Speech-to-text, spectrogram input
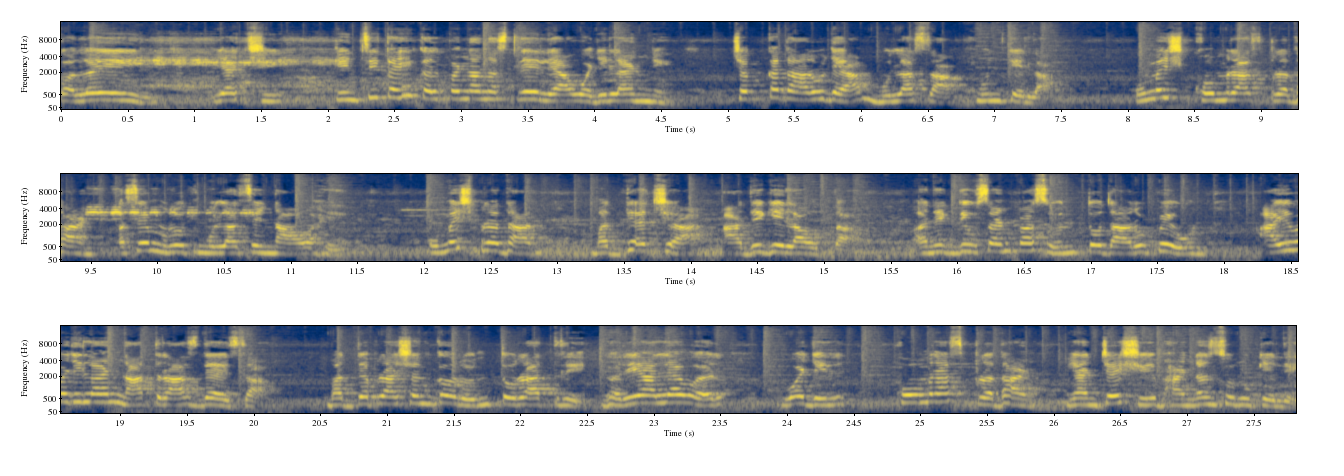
कल येईल याची किंचितही कल्पना नसलेल्या वडिलांनी चक्क दारुड्या मुलाचा खून केला. उमेश खोमराज प्रधान असे मृत मुलाचे नाव आहे. उमेश प्रधान मध्याच्या आधी गेला होता. अनेक दिवसांपासून तो दारू पिऊन आईवडिलांना त्रास द्यायचा. मद्यप्राशन करून तो रात्री घरी आल्यावर वडील कोमराज प्रधान यांच्याशी भांडण सुरू केले.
